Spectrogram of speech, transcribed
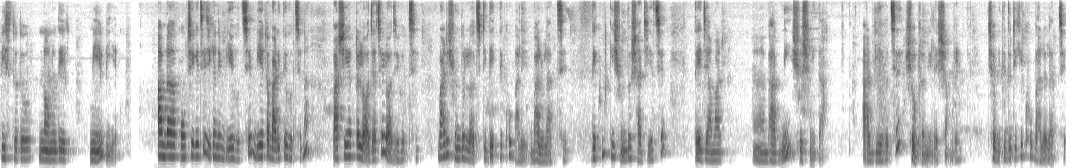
পিস্তত ননদের মেয়ের বিয়ে। আমরা পৌঁছে গেছি যেখানে বিয়ে হচ্ছে। বিয়েটা বাড়িতে হচ্ছে না, পাশেই একটা লজ আছে লজে হচ্ছে। ভারী সুন্দর লজটি দেখতে খুব ভালো ভালো লাগছে। দেখুন কি সুন্দর সাজিয়েছে। তো এই যে আমার ভাগ্নি সুস্মিতা আর বিয়ে হচ্ছে শুভ্রনীলের সঙ্গে। ছবিতে দুটিকে খুব ভালো লাগছে।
